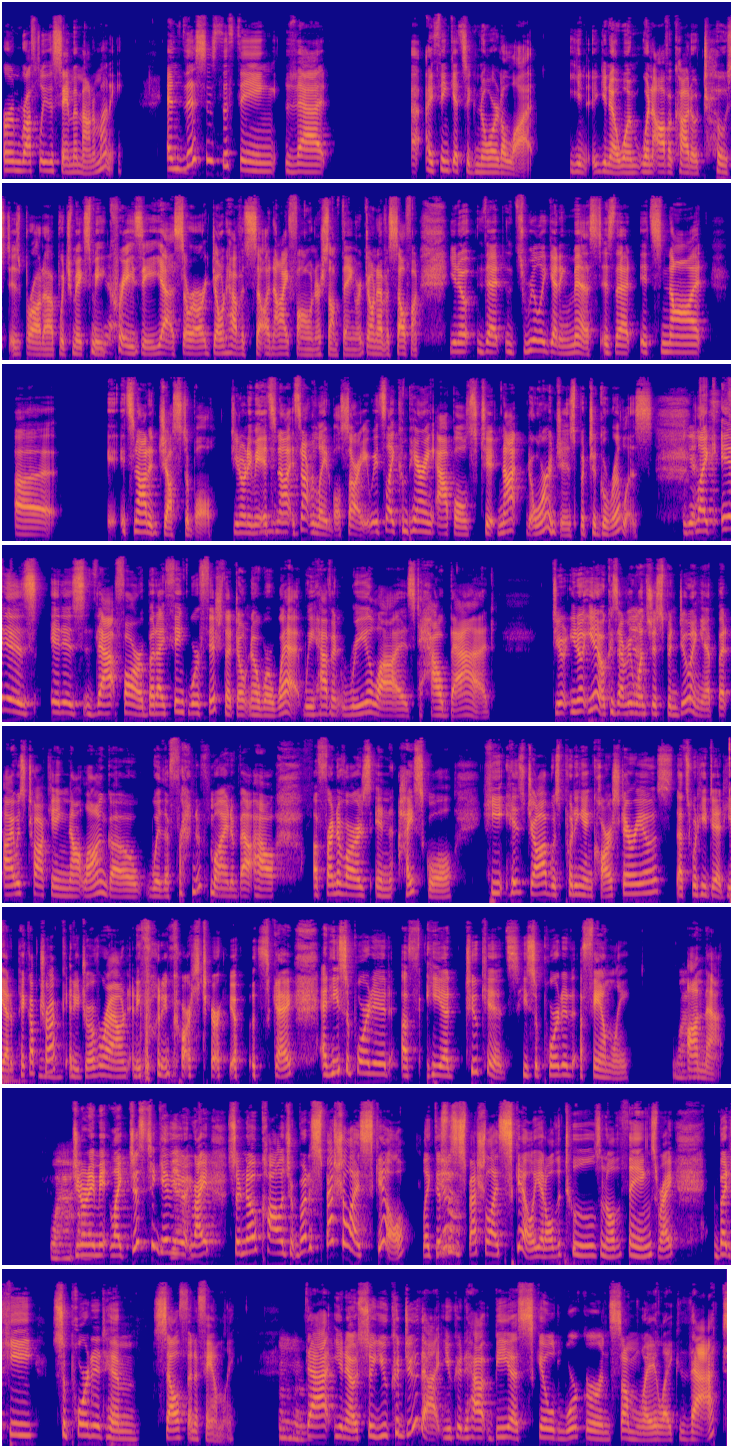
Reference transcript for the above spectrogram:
earned roughly the same amount of money. And mm-hmm. this is the thing that I think gets ignored a lot you, you know when when avocado toast is brought up which makes me yeah. crazy yes or, or, don't have a an iphone or something or don't have a cell phone you know that it's really getting missed is that it's not uh it's not adjustable do you know what i mean mm-hmm. it's not it's not relatable sorry it's like comparing apples to not oranges but to gorillas yes. like it is it is that far but i think we're fish that don't know we're wet we haven't realized how bad do you, you know, you know, because everyone's yeah. just been doing it. But I was talking not long ago with a friend of mine about how a friend of ours in high school, he his job was putting in car stereos. That's what he did. He had a pickup truck mm-hmm. and he drove around and he put in car stereos. Okay, and he supported a. He had two kids. He supported a family wow. on that. Wow. Do you know what I mean? Like just to give yeah. you right. So no college, but a specialized skill. Like this yeah. was a specialized skill. He had all the tools and all the things, right? But he supported himself and a family. Mm-hmm. That, you know, so you could do that. You could have be a skilled worker in some way like that.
